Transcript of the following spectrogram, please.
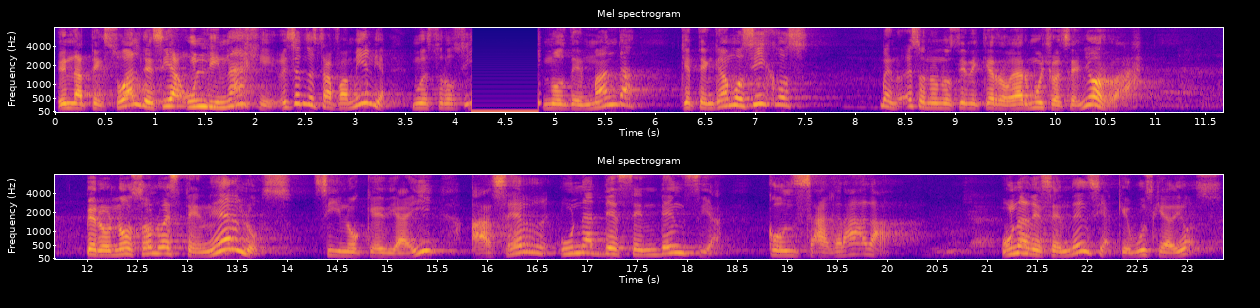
En la textual decía un linaje. Esa es nuestra familia, nuestros hijos. Nos demanda que tengamos hijos, bueno, eso no nos tiene que rogar mucho el Señor, ¿va? Pero no solo es tenerlos, sino que de ahí hacer una descendencia consagrada, una descendencia que busque a Dios.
